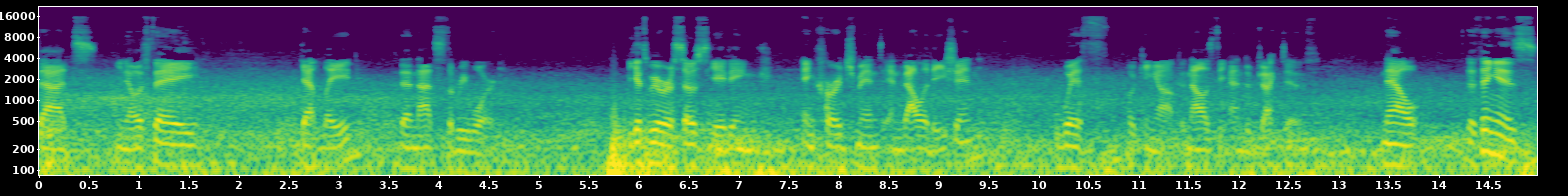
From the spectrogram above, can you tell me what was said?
that you know if they get laid, then that's the reward because we were associating encouragement and validation with hooking up, and that was the end objective. Now, the thing is,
